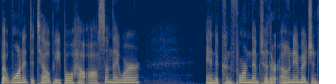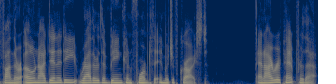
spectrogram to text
but wanted to tell people how awesome they were and to conform them to their own image and find their own identity rather than being conformed to the image of Christ. And I repent for that.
